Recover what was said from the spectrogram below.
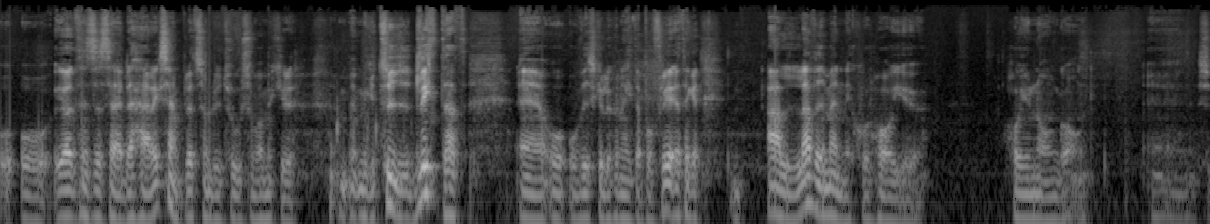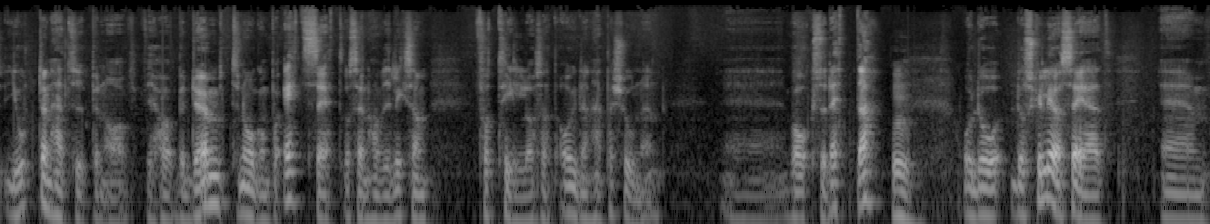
och, och jag tänkte säga det här exemplet som du tog som var mycket, mycket tydligt att, eh, och, och vi skulle kunna hitta på fler. Jag tänker att alla vi människor har ju, har ju någon gång eh, gjort den här typen av, vi har bedömt någon på ett sätt och sen har vi liksom fått till oss att oj den här personen eh, var också detta. Mm. Och då, då skulle jag säga att ehm,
